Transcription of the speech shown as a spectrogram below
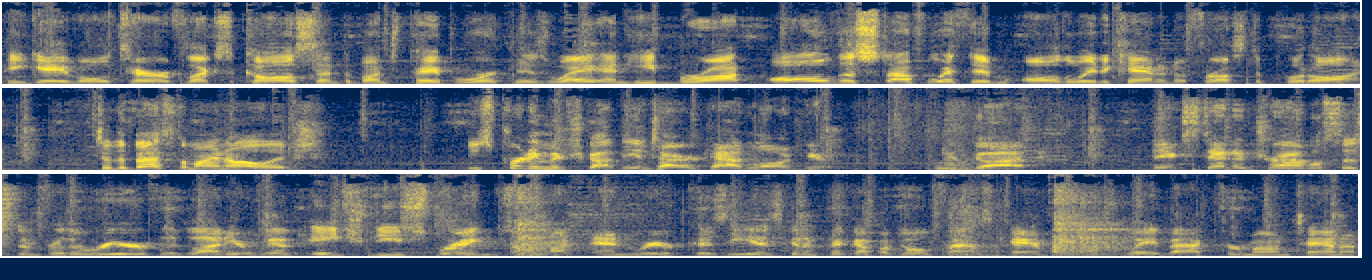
he gave old Teraflex a call, sent a bunch of paperwork his way, and he brought all the stuff with him all the way to Canada for us to put on. To the best of my knowledge, he's pretty much got the entire catalog here. We've got the extended travel system for the rear for the Gladiator. We have HD springs front and rear because he is going to pick up a Go Fast camper on his way back through Montana.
